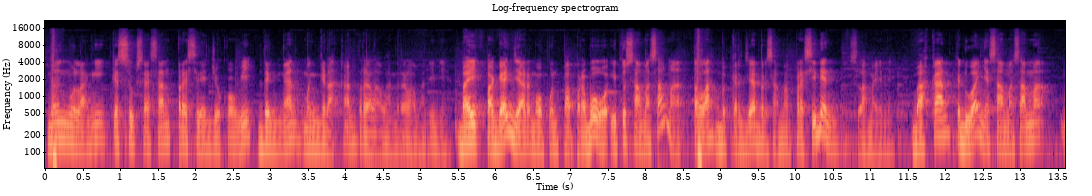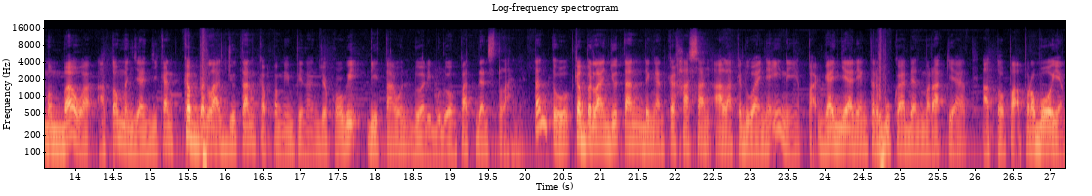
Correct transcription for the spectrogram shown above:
mengulangi kesuksesan Presiden Jokowi dengan menggerakkan relawan-relawan ini. Baik Pak Ganjar maupun Pak Prabowo itu sama-sama telah bekerja bersama Presiden selama ini. Bahkan keduanya sama-sama membawa atau menjanjikan keberlanjutan kepemimpinan Jokowi di tahun 2024 dan setelahnya. Tentu keberlanjutan dengan kekhasan ala keduanya ini, Pak Ganjar yang terbuka dan merakyat atau Pak Prabowo yang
